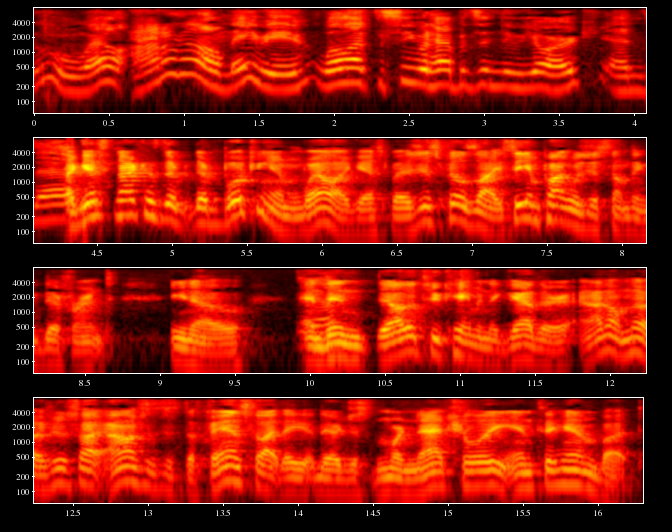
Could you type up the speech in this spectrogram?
Ooh, well, I don't know. Maybe we'll have to see what happens in New York. And uh, I guess not because they're they're booking him well, I guess, but it just feels like CM Punk was just something different, you know. And Yeah. then the other two came in together, and I don't know. If it's just like I don't know if it's just the fans feel like they they're just more naturally into him, but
